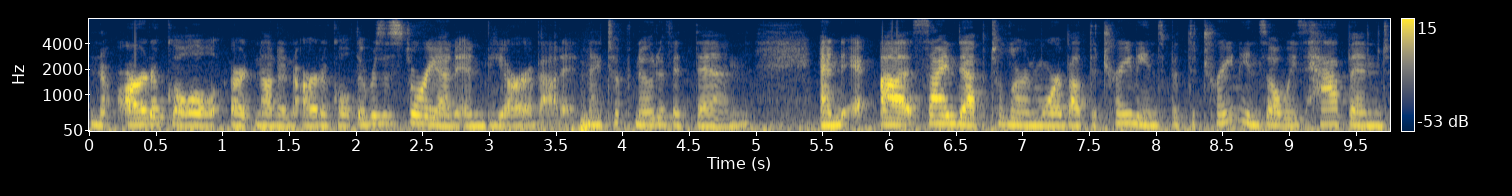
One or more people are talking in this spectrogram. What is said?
an article or not an article. There was a story on NPR about it, and I took note of it then, and uh, signed up to learn more about the trainings. But the trainings always happened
